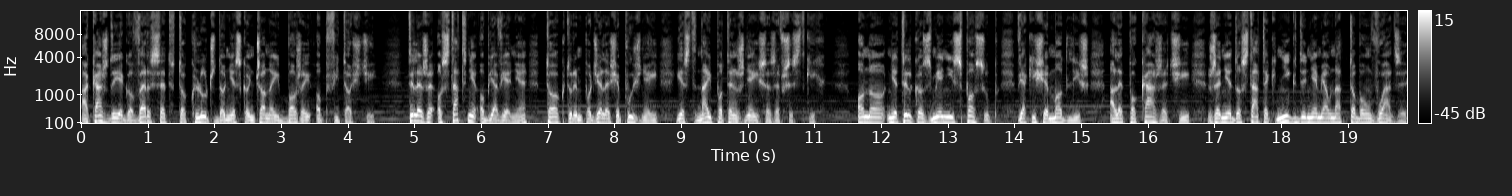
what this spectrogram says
a każdy jego werset to klucz do nieskończonej Bożej obfitości. Tyle, że ostatnie objawienie, to, którym podzielę się później, jest najpotężniejsze ze wszystkich. Ono nie tylko zmieni sposób, w jaki się modlisz, ale pokaże ci, że niedostatek nigdy nie miał nad tobą władzy,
